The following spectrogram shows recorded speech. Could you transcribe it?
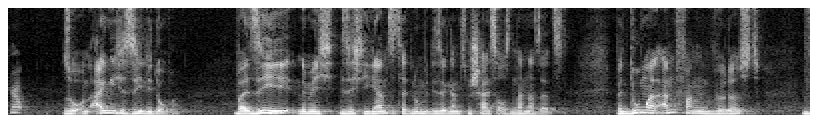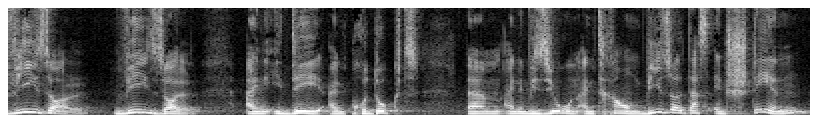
Ja. So, und eigentlich ist sie die Doofe. Weil sie nämlich sich die ganze Zeit nur mit dieser ganzen Scheiße auseinandersetzt. Wenn du mal anfangen würdest, wie soll, wie soll eine Idee, ein Produkt, ähm, eine Vision, ein Traum, wie soll das entstehen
